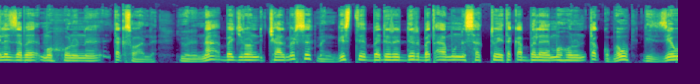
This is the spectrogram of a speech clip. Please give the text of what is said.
የለዘበ መሆኑን ጠቅሰዋል። ይሁንና በጅሮንድ ቻልመርስ መንግሥት በድርድር በጣሙን ሰጥቶ የተቀበለ መሆኑን ጠቁመው ጊዜው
